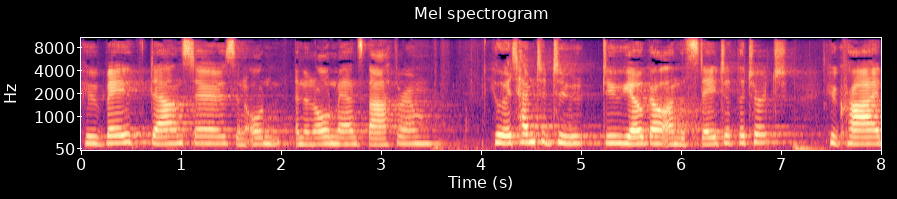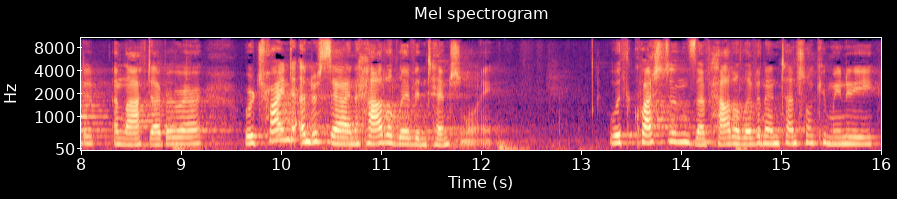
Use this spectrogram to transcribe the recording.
who bathed downstairs in, old, in an old man's bathroom, who attempted to do yoga on the stage of the church, who cried and laughed everywhere, were trying to understand how to live intentionally. With questions of how to live in an intentional community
